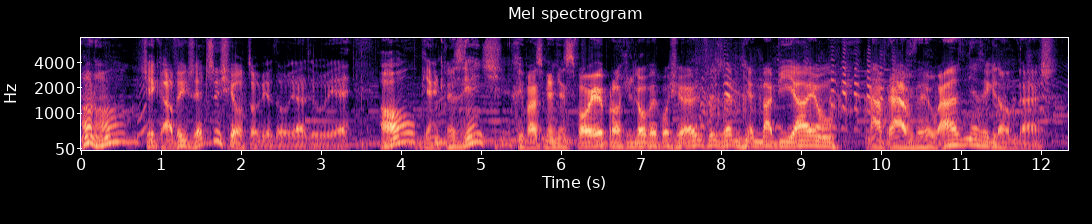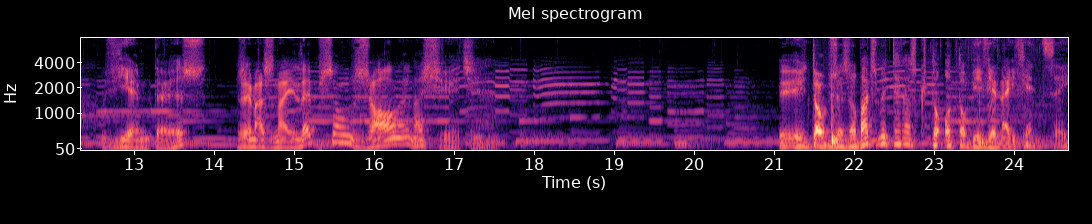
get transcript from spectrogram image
No, no, ciekawych rzeczy się o tobie dowiaduję. O, piękne zdjęcie. Chyba zmienię swoje profilowe, bo się elfy ze mnie nabijają. Naprawdę ładnie wyglądasz. Wiem też, że masz najlepszą żonę na świecie. Y, Dobrze, zobaczmy teraz, kto o tobie wie najwięcej.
